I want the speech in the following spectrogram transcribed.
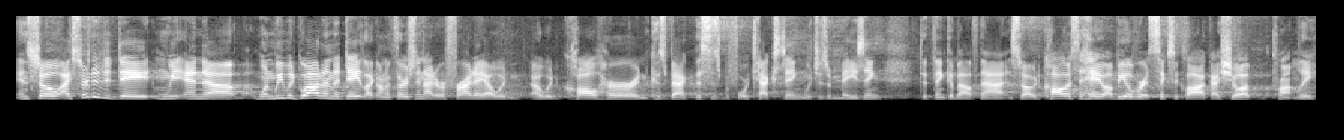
And so I started to date, and, we, and uh, when we would go out on a date, like on a Thursday night or a Friday, I would, I would call her, and because back, this is before texting, which is amazing to think about that. And so I would call her and say, hey, I'll be over at six o'clock. I show up promptly,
